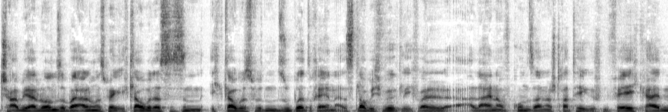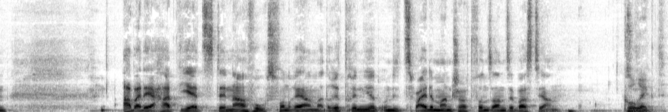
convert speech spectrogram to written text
Xabi Alonso, bei allem Respekt, ich glaube, das ist ein, ich glaube, es wird ein super Trainer. Das glaube ich wirklich, weil alleine aufgrund seiner strategischen Fähigkeiten aber der hat jetzt den Nachwuchs von Real Madrid trainiert und die zweite Mannschaft von San Sebastian. Korrekt.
